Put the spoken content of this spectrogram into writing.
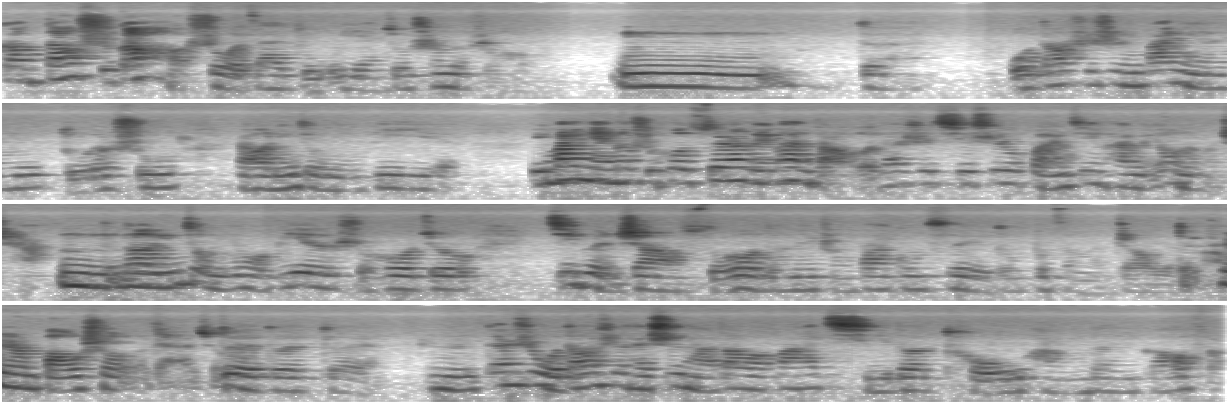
刚当时刚好是我在读研究生的时候，嗯对，我当时是零八年读的书，然后零九年毕业。零八年的时候，虽然雷曼倒了，但是其实环境还没有那么差。嗯，等到零九年我毕业的时候，就基本上所有的那种大公司也都不怎么招人了。对非常保守了，大家就对对对，嗯，但是我当时还是拿到了花旗的投行的一个 offer。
